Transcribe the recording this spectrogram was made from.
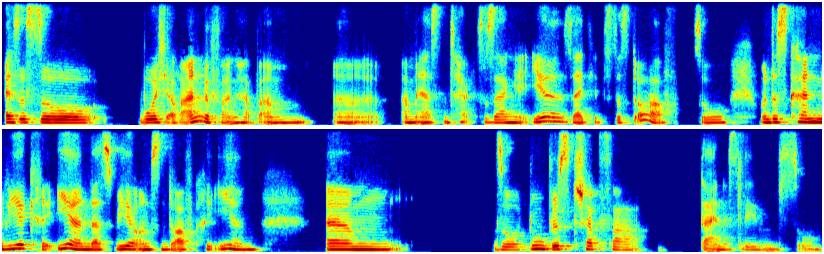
es ist so, wo ich auch angefangen habe am äh, am ersten Tag zu sagen, ja, ihr seid jetzt das Dorf. So. Und das können wir kreieren, dass wir uns ein Dorf kreieren. Ähm, so, du bist Schöpfer deines Lebens. So,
